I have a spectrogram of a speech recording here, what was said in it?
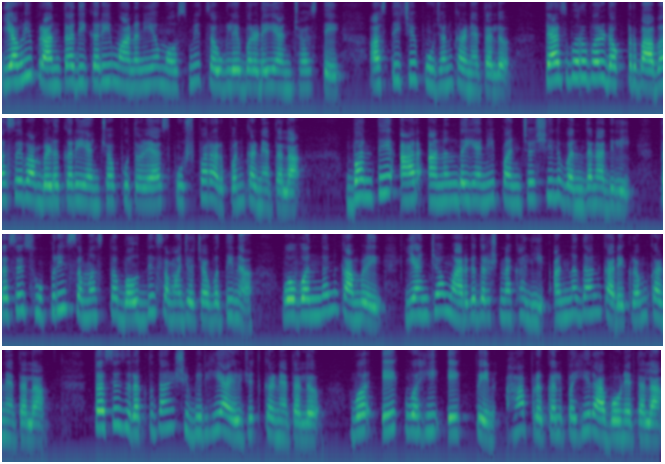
यावेळी प्रांताधिकारी माननीय मौसमी चौगले बर्डे यांच्या हस्ते अस्थीचे पूजन करण्यात आलं. त्याचबरोबर डॉक्टर बाबासाहेब आंबेडकर यांच्या पुतळ्यास पुष्पहार अर्पण करण्यात आला. भंते आर आनंद यांनी पंचशील वंदना दिली. तसेच हुपरी समस्त बौद्ध समाजाच्या वतीनं व वंदन कांबळे यांच्या मार्गदर्शनाखाली अन्नदान कार्यक्रम करण्यात आला. तसेच रक्तदान शिबिरही आयोजित करण्यात आलं व एक वही एक पेन हा प्रकल्पही राबवण्यात आला.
